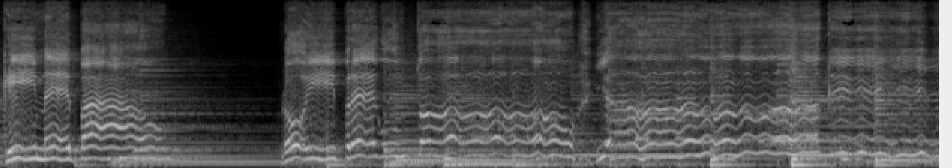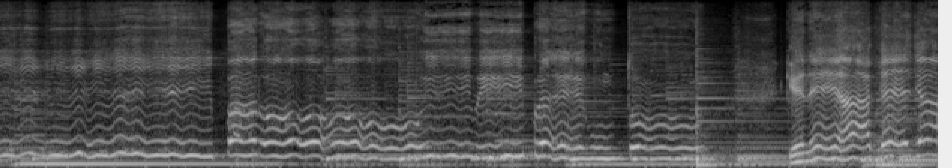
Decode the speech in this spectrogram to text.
Aquí me paro y pregunto y aquí paro y pregunto quién es aquella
